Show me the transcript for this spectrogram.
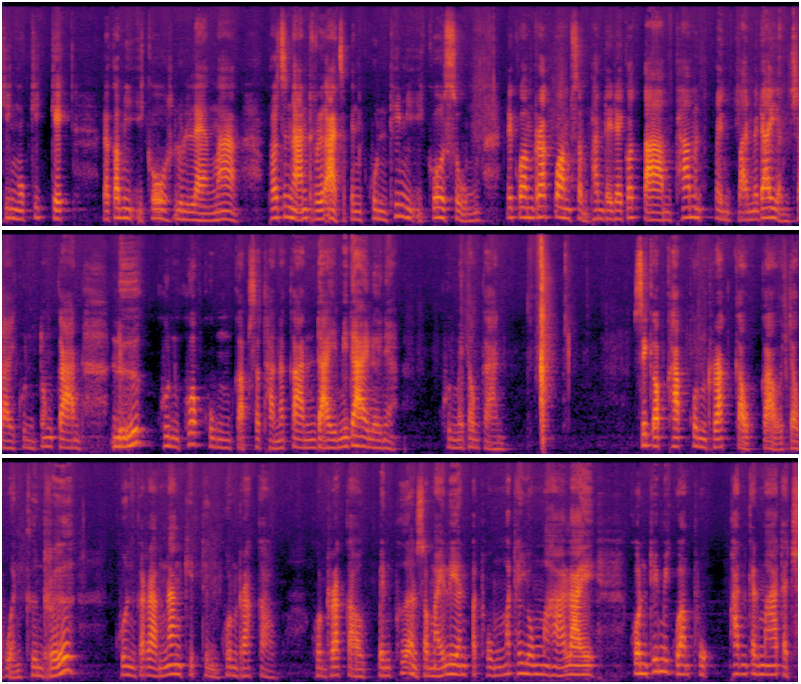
ขี้งกขี้เก๊ก แล้วก็มีอีโก้รุนแรงมาก เพราะฉะนั้นหรืออาจจะเป็นคุณที่มีอีโก้สูง ในความรักความสัมพันธ์ใด ๆ ก็ตาม ถ้ามันเป็นไปไม่ได้อย่างใจคุณต้องการ หรือ คุณควบคุมกับสถานการณ์ใดไม่ได้เลยเนี่ย คุณไม่ต้องการซิกอ f คัพคนรักเก่าๆจะหวนคืนหรือ คุณกำลังนั่งคิดถึงคนรักเก่า คนรักเก่าเป็นเพื่อนสมัยเรียนประถมมัธยมมหาลัย คนที่มีความผูกพันกันมาแต่ช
